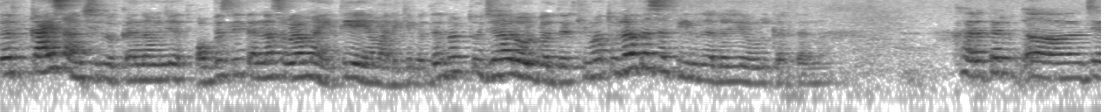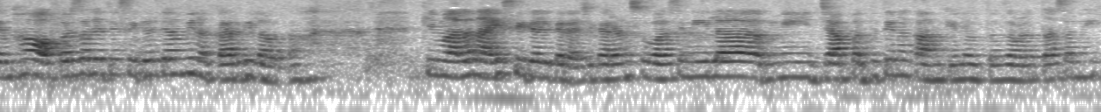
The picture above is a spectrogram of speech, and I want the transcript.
तर काय सांगशील लोकांना? म्हणजे ऑब्व्हियसली त्यांना सगळं माहिती आहे या मालिकेबद्दल पण तुझ्या रोलबद्दल किंवा तुला कसं फील झालं हे रोल करताना? खरं तर जेव्हा ऑफर झाली ती सिरियल तेव्हा मी नकार दिला होता. की मला नाही सिरियल करायची. कारण सुवासिनीला मी ज्या पद्धतीनं काम केलं होतं जवळपास मी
